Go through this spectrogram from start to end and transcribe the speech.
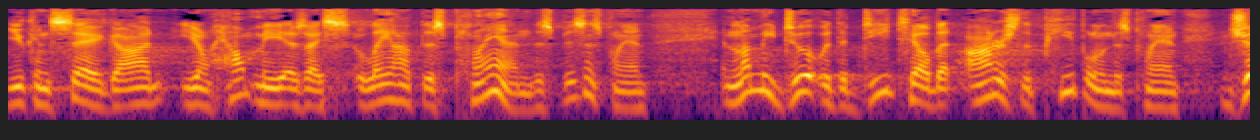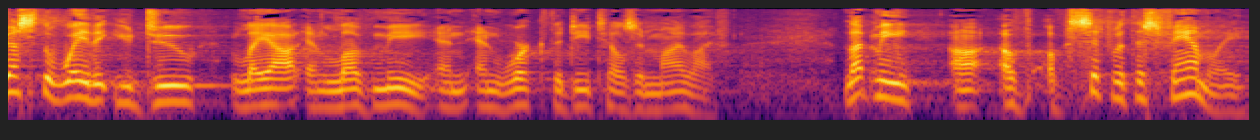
you can say, God, you know, help me as I lay out this plan, this business plan, and let me do it with the detail that honors the people in this plan, just the way that you do lay out and love me and, and work the details in my life. Let me uh, of, of sit with this family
